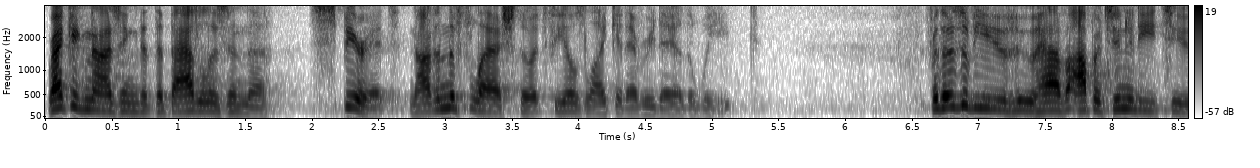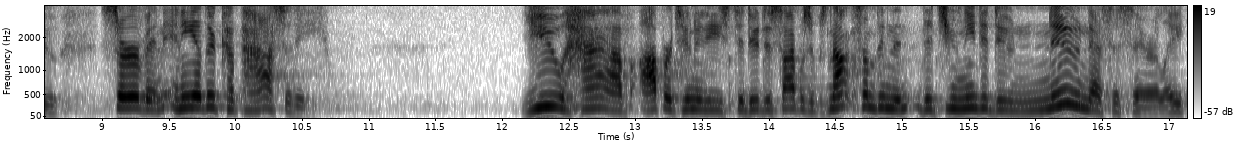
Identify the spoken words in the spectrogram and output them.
Recognizing that the battle is in the spirit, not in the flesh, though it feels like it every day of the week. For those of you who have opportunity to serve in any other capacity, you have opportunities to do discipleship. It's not something that, that you need to do new necessarily.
